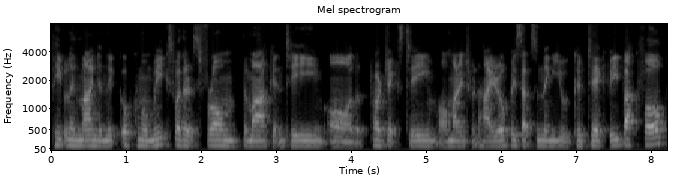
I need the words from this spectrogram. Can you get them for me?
people in mind in the upcoming weeks, whether it's from the marketing team or the projects team or management higher up? Is that something you could take feedback for,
